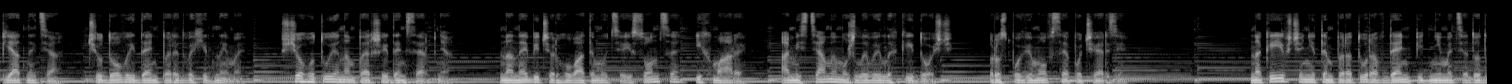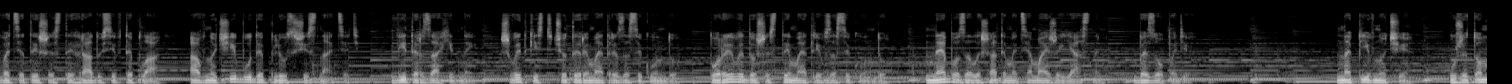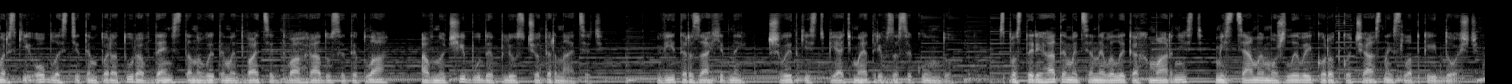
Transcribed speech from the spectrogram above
П'ятниця чудовий день перед вихідними, що готує нам перший день серпня. На небі чергуватимуться і сонце, і хмари, а місцями можливий легкий дощ. Розповімо все по черзі. На Київщині температура в день підніметься до 26 градусів тепла, а вночі буде плюс 16. Вітер західний, швидкість 4 метри за секунду, пориви до 6 метрів за секунду. Небо залишатиметься майже ясним, без опадів. На півночі у Житомирській області температура в день становитиме 22 градуси тепла, а вночі буде плюс 14. Вітер західний, швидкість 5 метрів за секунду. Спостерігатиметься невелика хмарність, місцями можливий короткочасний слабкий дощ.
